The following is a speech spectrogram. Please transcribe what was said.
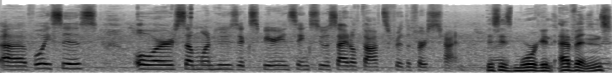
uh, voices, or someone who's experiencing suicidal thoughts for the first time. This is Morgan Evans.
